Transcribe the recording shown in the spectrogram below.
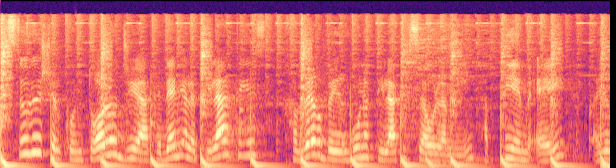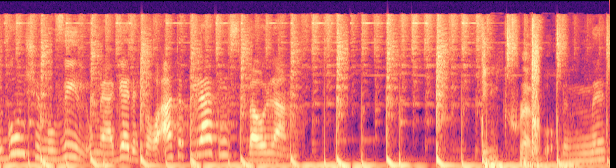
הסטודיו של קונטרולוגי, האקדמיה לפילאטיס, חבר בארגון הפילאטיס העולמי, ה-PMA, הארגון שמוביל ומאגד את הוראת הפילאטיס בעולם. Incredible. באמת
